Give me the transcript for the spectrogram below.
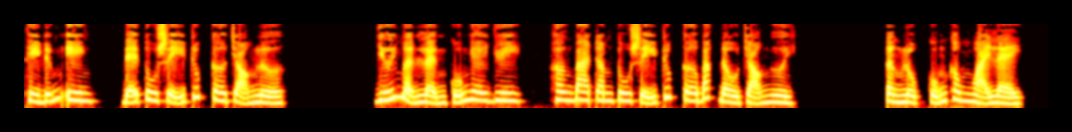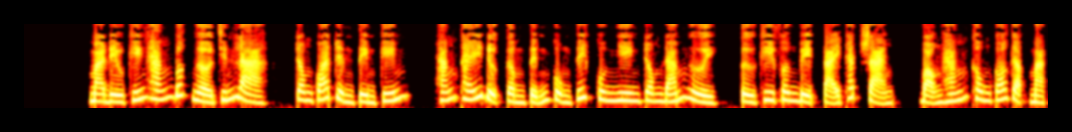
thì đứng yên, để tu sĩ trúc cơ chọn lựa. Dưới mệnh lệnh của Nghê Duy, hơn 300 tu sĩ trúc cơ bắt đầu chọn người. Tần lục cũng không ngoại lệ. Mà điều khiến hắn bất ngờ chính là, trong quá trình tìm kiếm, hắn thấy được cầm tĩnh cùng tiết quân nhiên trong đám người, từ khi phân biệt tại khách sạn, bọn hắn không có gặp mặt.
